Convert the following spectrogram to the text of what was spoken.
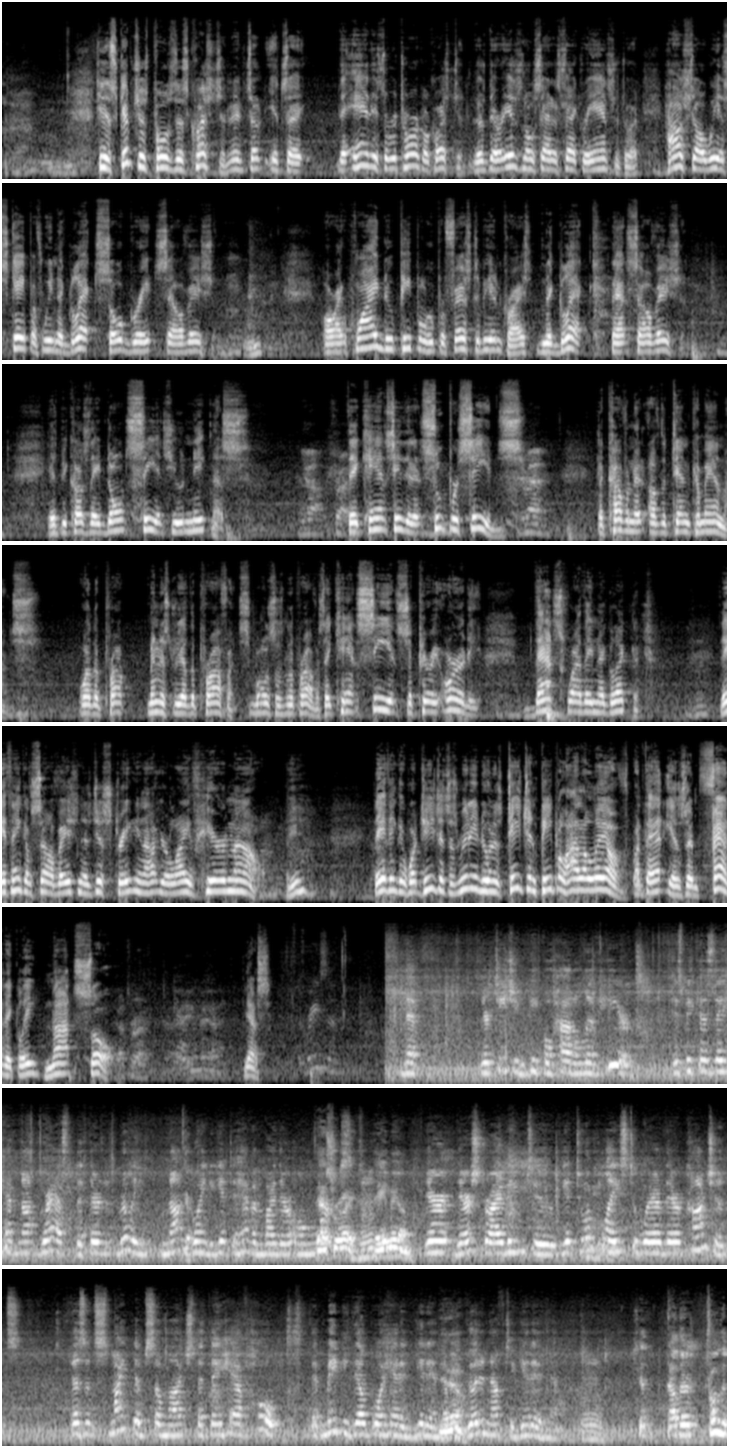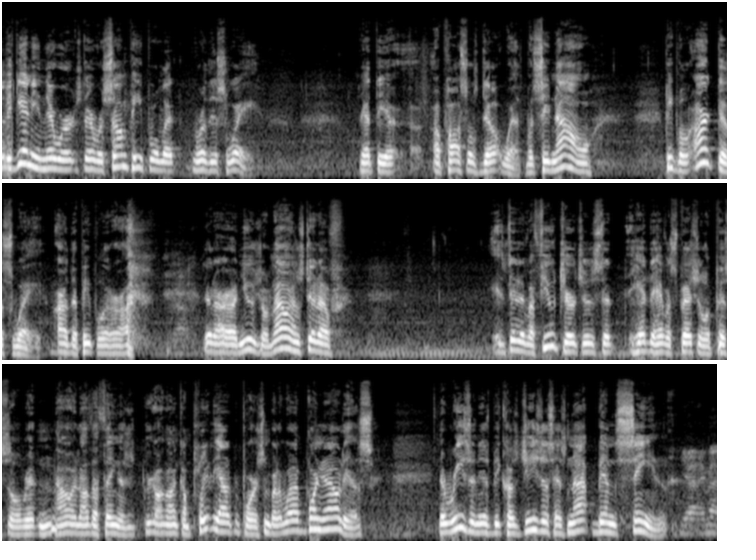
See, the scriptures pose this question. It's a, it's a, the and it's a rhetorical question. There, there is no satisfactory answer to it. How shall we escape if we neglect so great salvation? Mm-hmm. All right, why do people who profess to be in Christ neglect that salvation? It's because they don't see its uniqueness. Yeah, right. They can't see that it mm-hmm. supersedes Amen. the covenant of the Ten Commandments or the prop ministry of the prophets, Moses and the prophets. They can't see its superiority. That's why they neglect it. They think of salvation as just straightening out your life here and now. See? They think that what Jesus is really doing is teaching people how to live, but that is emphatically not so. That's right. Yes. The reason that they're teaching people how to live here is because they have not grasped that they're really not Yeah. going to get to heaven by their own works. That's right. Amen. They're, they're striving to get to a place to where their conscience doesn't smite them so much that they have hope that maybe they'll go ahead and get in. They'll Yeah. be good enough to get in now. See, Now, there's, from the beginning, there were, there were some people that were this way, that the uh, apostles dealt with. But see, now, people aren't this way, are the people that are, that are unusual. Now, instead of, instead of a few churches that had to have a special epistle written, now another thing is going on completely out of proportion. But what I'm pointing out is, the reason is because Jesus has not been seen Yeah,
